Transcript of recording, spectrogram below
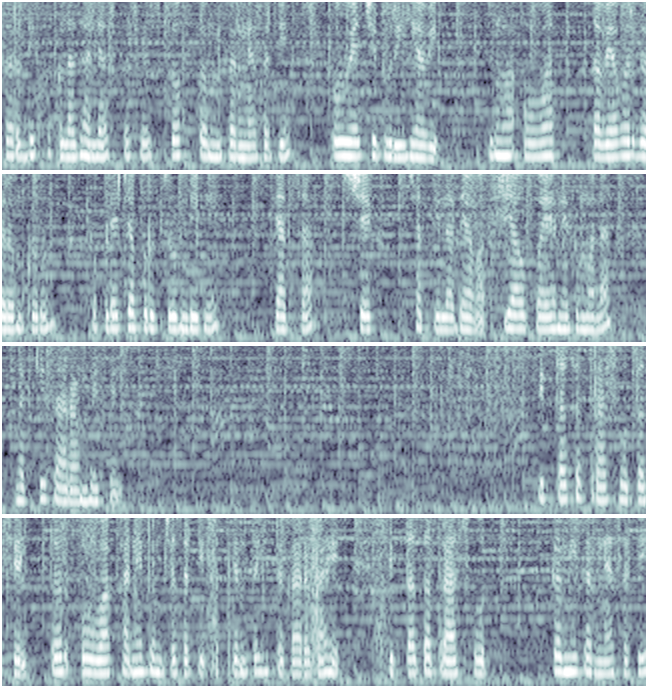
सर्दी खोकला झाल्यास तसेच कफ कमी करण्यासाठी ओव्याची धुरी घ्यावी किंवा ओवा तव्यावर गरम करून कपड्याच्या पुरचुंडीने त्याचा शेक छातीला द्यावा. या उपायाने तुम्हाला नक्कीच आराम भेटेल. पित्ताचा त्रास होत असेल तर ओवा खाणे तुमच्यासाठी अत्यंत हितकारक आहे. पित्ताचा त्रास होत कमी करण्यासाठी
